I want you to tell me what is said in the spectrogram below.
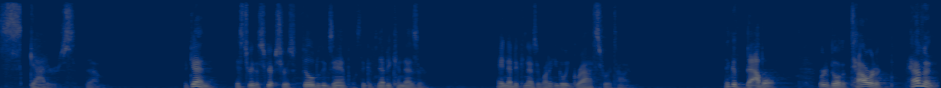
scatters them. Again, history of the scriptures is filled with examples. Think of Nebuchadnezzar. Hey, Nebuchadnezzar, why don't you go eat grass for a time? Think of Babel. We're to build a tower to heaven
